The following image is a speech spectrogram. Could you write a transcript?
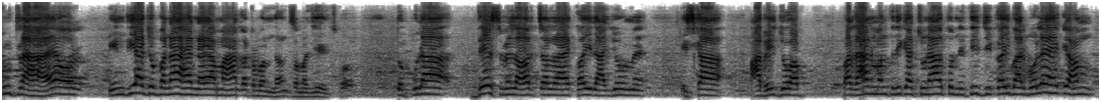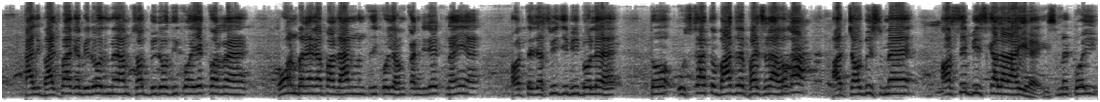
टूट रहा है और इंडिया जो बना है नया महागठबंधन समझिए इसको तो पूरा देश में लहर चल रहा है कई राज्यों में इसका अभी जो अब प्रधानमंत्री का चुनाव तो नीतीश जी कई बार बोले हैं कि हम खाली भाजपा के विरोध में हम सब विरोधी को एक कर रहे हैं। कौन बनेगा प्रधानमंत्री? कोई हम कैंडिडेट नहीं है। और तेजस्वी जी भी बोले हैं। तो उसका तो बाद में फैसला होगा। और 24 में 80 बीस का लड़ाई है। इसमें कोई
